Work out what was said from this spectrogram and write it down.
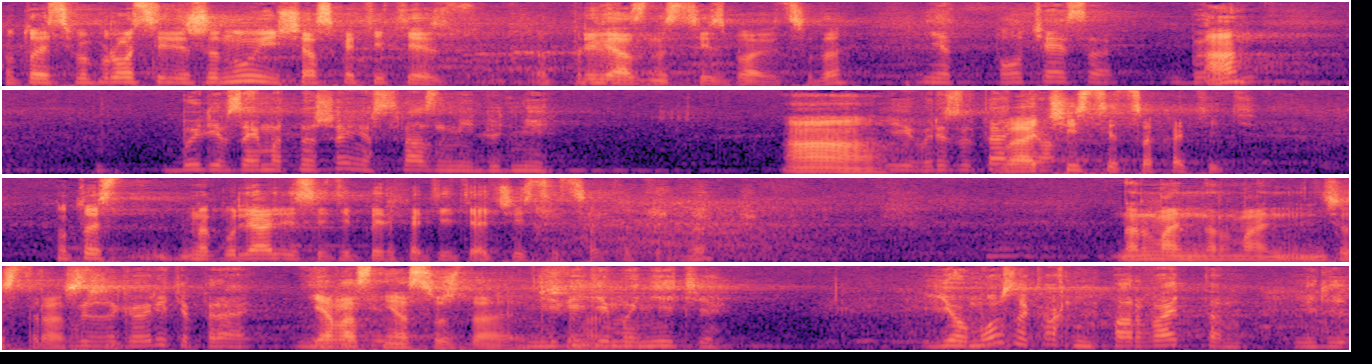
Ну, то есть вы бросили жену и сейчас хотите от привязанности избавиться, да? Нет, получается, был- А? были взаимоотношения с разными людьми. А, И в результате... вы очиститься хотите. Ну, то есть нагулялись и теперь хотите очиститься да? Нормально, нормально, ничего Вы же страшного. говорите про Я вас не осуждаю. невидимые нити. Ее можно как-нибудь порвать там или...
